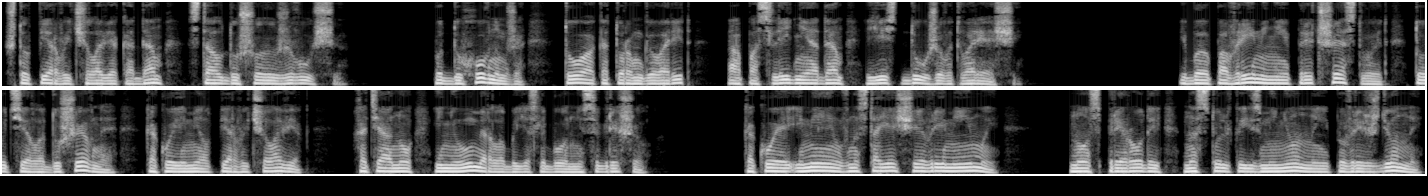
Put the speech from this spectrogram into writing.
что первый человек Адам стал душою живущую. Под духовным же то, о котором говорит, а последний Адам есть дух животворящий. Ибо по времени предшествует то тело душевное, какое имел первый человек, хотя оно и не умерло бы, если бы он не согрешил какое имеем в настоящее время и мы, но с природой настолько измененной и поврежденной,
